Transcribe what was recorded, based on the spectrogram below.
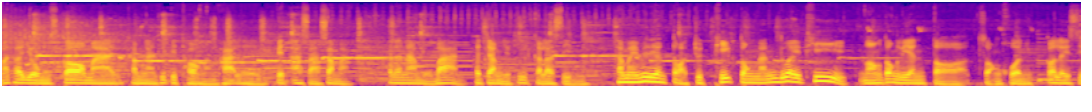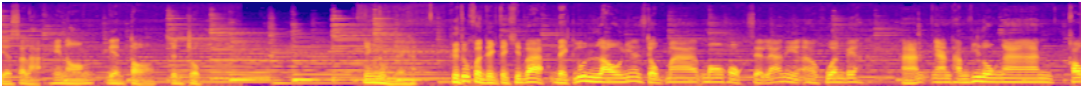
มัธยมก็มาทำงานที่ปิดทองหลังพระเลย เป็นอาสาสมัคร พัฒนาหมู่บ้านประจำอยู่ที่กาลสินทำไมไม่เรียนต่อจุดพีคตรงนั้นด้วยที่น้องต้องเรียนต่อสองคนก็เลยเสียสละให้น้องเรียนต่อจนจบ ยังหนุ่มเลยฮะคือทุกคนจะจะคิดว่าเด็กรุ่นเราเนี่ยจบมาม6เสร็จแล้วนี่ควรไปหางานทำที่โรงงานเข้า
